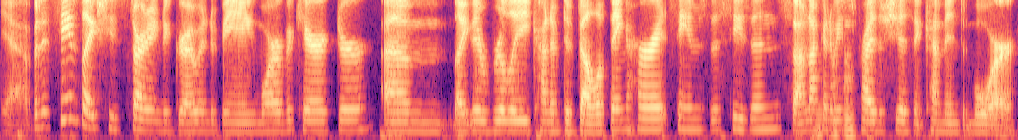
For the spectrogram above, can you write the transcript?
Yeah, but it seems like she's starting to grow into being more of a character. Um, like they're really kind of developing her. It seems this season, so I'm not going to be Mhm. surprised if she doesn't come into more,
